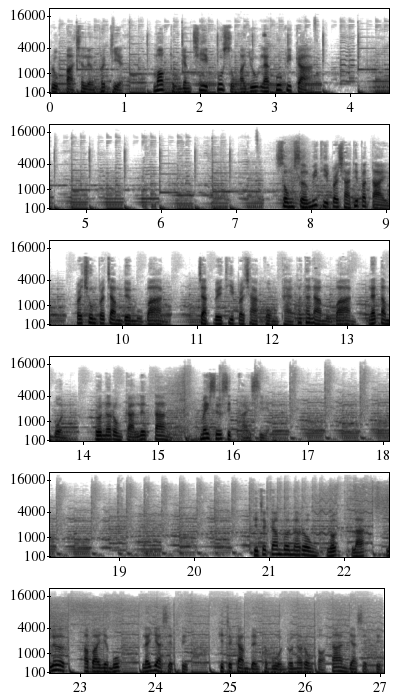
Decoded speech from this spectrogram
ปลูกป่าเฉลิมพระเกียรติ มอบถุงยังชีพผู้สูงอายุและผู้พิการ ส่งเสริมวิถีประชาธิปไตย ประชุมประจำเดือนหมู่บ้าน จัดเวทีประชาคมแผนพัฒนาหมู่บ้าน และตำบล รณรงค์การเลือกตั้ง ไม่ซื้อสิทธิ์ขายเสียง กิจกรรมรณรงค์ลดละ เลิก อบายมุขและยาเสพติด กิจกรรมเดินขบวนรณรงค์ต่อต้านยาเสพติด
